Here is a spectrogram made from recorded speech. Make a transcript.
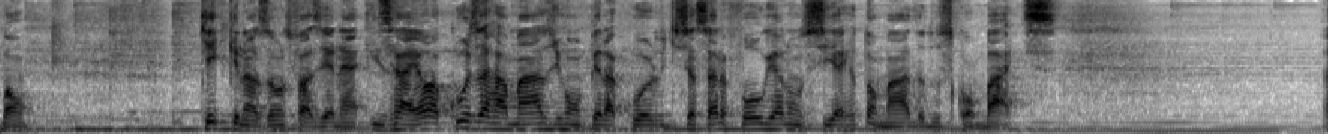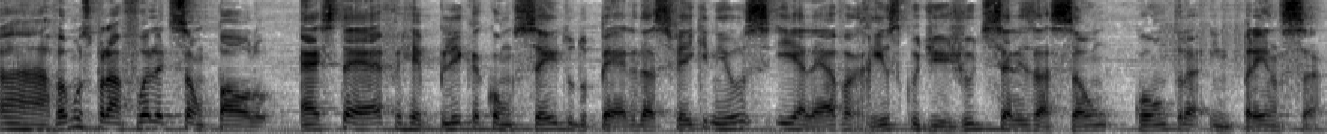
Bom, o que, que nós vamos fazer, né? Israel acusa Hamas de romper acordo de cessar fogo e anuncia a retomada dos combates. Ah, vamos para a Folha de São Paulo. STF replica conceito do PL das fake news e eleva risco de judicialização contra imprensa.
